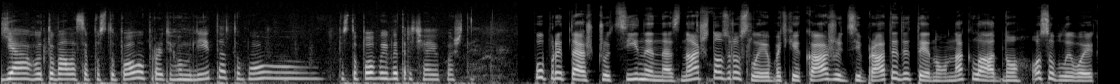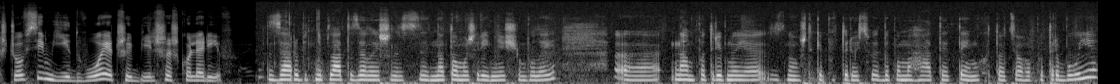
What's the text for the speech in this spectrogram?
Я готувалася поступово протягом літа, тому поступово і витрачаю кошти. Попри те, що ціни незначно зросли, батьки кажуть, зібрати дитину накладно, особливо якщо в сім'ї двоє чи більше школярів. Заробітні плати залишились на тому ж рівні, що були. Е, Нам потрібно, я знову ж таки повторюсь, допомагати тим, хто цього потребує,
